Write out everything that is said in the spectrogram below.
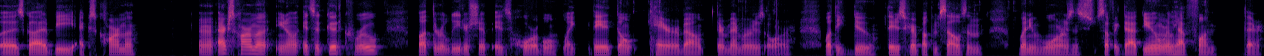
has got to be X Karma. Uh, X Karma, you know, it's a good crew, but their leadership is horrible. Like they don't care about their members or what they do. They just care about themselves and winning wars and stuff like that. You don't really have fun there.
